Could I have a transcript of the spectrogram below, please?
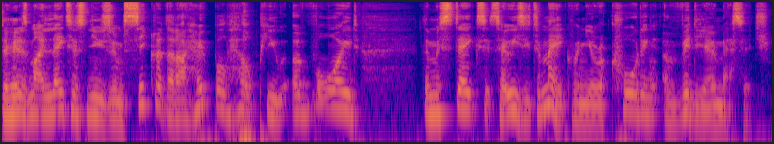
So here's my latest newsroom secret that I hope will help you avoid the mistakes it's so easy to make when you're recording a video message.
